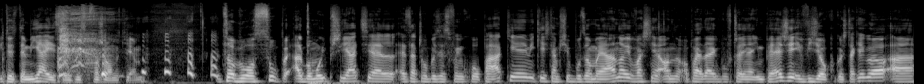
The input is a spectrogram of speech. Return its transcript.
I to jestem ja jestem tym stworzonkiem. Co było super. Albo mój przyjaciel zaczął być ze swoim chłopakiem i kiedyś tam się budzą rano i właśnie on opowiada, jak był wczoraj na imprezie i widział kogoś takiego, a,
